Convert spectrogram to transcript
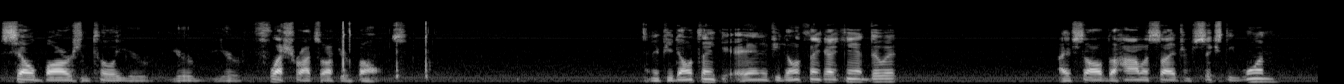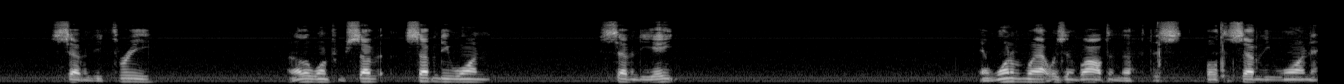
cell bars until your your your flesh rots off your bones. And if you don't think and if you don't think I can't do it, I've solved a homicide from 61, 73, another one from 71, 78, and one of them that was involved in the this, both the 71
